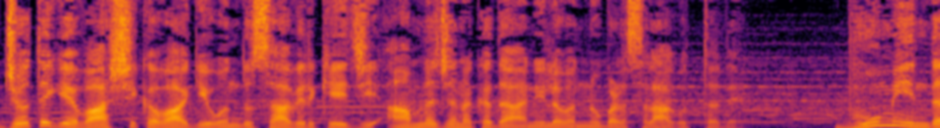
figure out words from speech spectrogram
ಜೊತೆಗೆ ವಾರ್ಷಿಕವಾಗಿ ಒಂದು ಸಾವಿರ ಕೆಜಿ ಆಮ್ಲಜನಕದ ಅನಿಲವನ್ನು ಬಳಸಲಾಗುತ್ತದೆ. ಭೂಮಿಯಿಂದ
